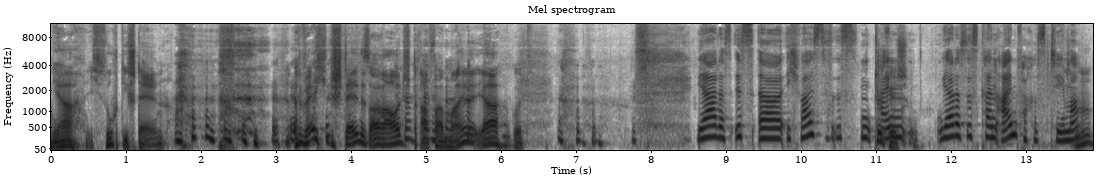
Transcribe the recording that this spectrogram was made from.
ja, ich suche die Stellen. An welchen Stellen ist eure Haut straffer? Meine? Ja, gut. Ja, das ist, äh, ich weiß, das ist ein- kein, ja, das ist kein einfaches Thema.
